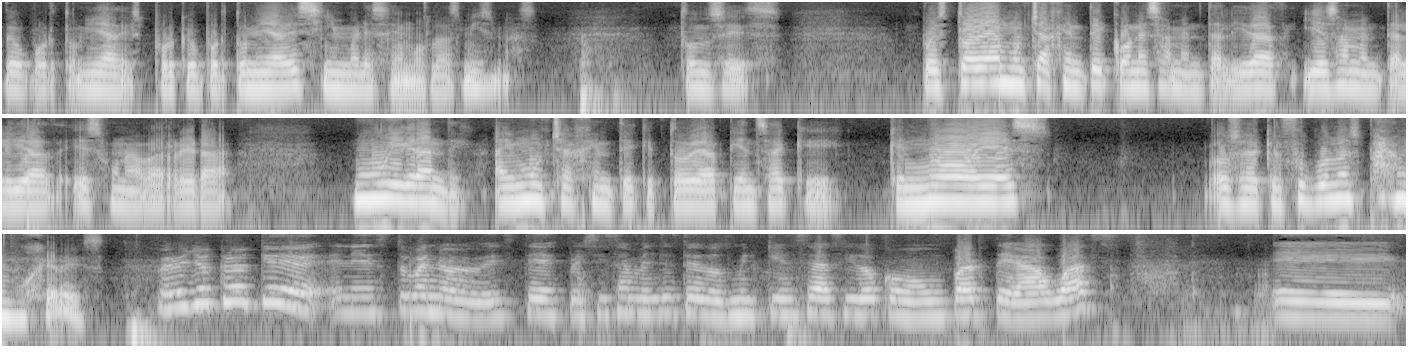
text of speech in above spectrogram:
de oportunidades, porque oportunidades sí merecemos las mismas. Entonces, pues todavía hay mucha gente con esa mentalidad, y esa mentalidad es una barrera muy grande. Hay mucha gente que todavía piensa que, que no es, o sea, que el fútbol no es para mujeres. Pero yo creo que en esto, bueno, este precisamente este 2015 ha sido como un parteaguas eh,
